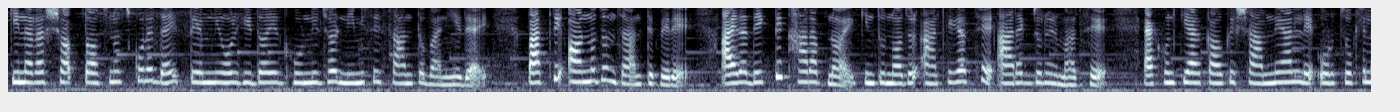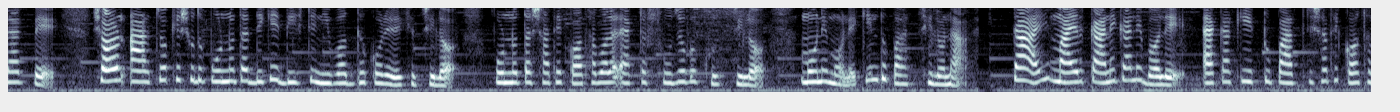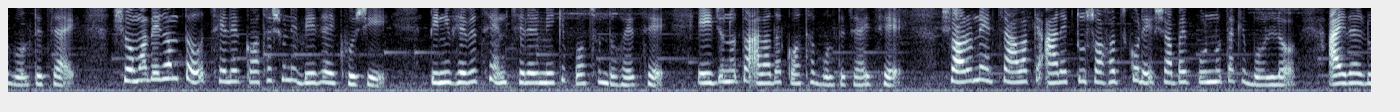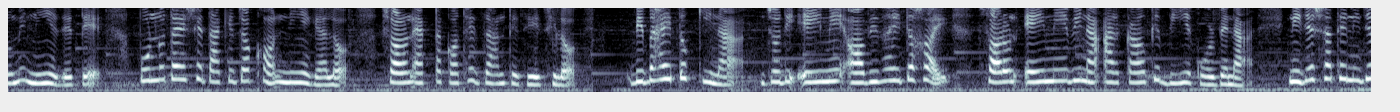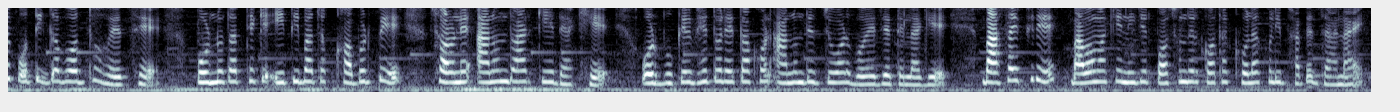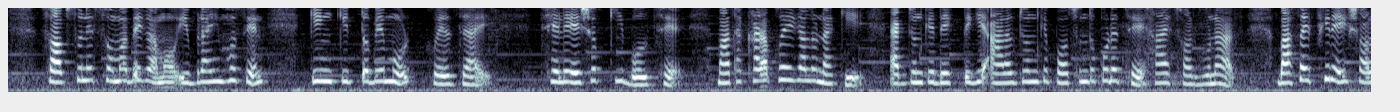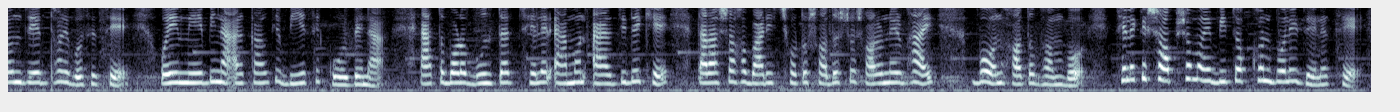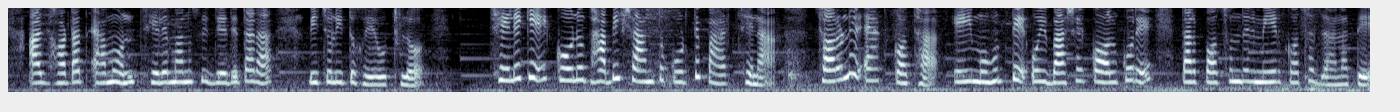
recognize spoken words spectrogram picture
কিনারা সব তছনছ করে দেয়, তেমনি ওর হৃদয়ের ঘূর্ণিঝড় নিমিষে শান্ত বানিয়ে দেয়। পাত্রী অন্যজন জানতে পেরে, আয়রা দেখতে খারাপ নয়, কিন্তু নজর আটকে গেছে আর একজনের মাঝে। এখন কি আর কাউকে সামনে আনলে ওর চোখে লাগবে? স্মরণ আর চোখে শুধু পূর্ণতার দিকেই দৃষ্টি নিবদ্ধ করে রেখেছিল। পূর্ণতার সাথে কথা বলার একটা সুযোগও খুঁজছিল, মনে মনে, কিন্তু পাচ্ছিল না। তাই মায়ের কানে কানে বলে, একাকি একটু পাত্রীর সাথে কথা বলতে চায়। সোমা বেগম তো ছেলের কথা শুনে বেজায় খুশি। তিনি ভেবেছেন ছেলের মেয়েকে পছন্দ হয়েছে, এই জন্য তো আলাদা কথা বলতে চাইছে। স্মরণের চাওয়াকে আরেকটু সহজ করে সবাই পূর্ণতাকে বলল আয়রার রুমে নিয়ে যেতে। পূর্ণতা এসে তাকে যখন নিয়ে গেল, স্মরণ একটা কথাই জানতে চেয়েছিল। বিবাহিত কি না যদি এই মেয়ে অবিবাহিত হয়, স্মরণ এই মেয়ে বিনা আর কাউকে বিয়ে করবে না। নিজের সাথে নিজে প্রতিজ্ঞাবদ্ধ হয়েছে। পূর্ণতার থেকে ইতিবাচক খবর পেয়ে স্মরণের আনন্দ আর কে দেখে? ওর বুকের ভেতরে তখন আনন্দের জোয়ার বয়ে যেতে লাগে। বাসায় ফিরে বাবা মাকে নিজের পছন্দের কথা খোলাখুলিভাবে জানায়। সব শুনে সোমা বেগম ও ইব্রাহিম হোসেন কিংকীর্ত বেমুর হয়ে যায়। ছেলে এসব কি বলছে? মাথা খারাপ হয়ে গেল নাকি? একজনকে দেখতে গিয়ে আরেকজনকে পছন্দ করেছে? হায় সর্বনাশ। বাসায় ফিরেই স্মরণ জেদ ধরে বসেছে। ওই মেয়ে বিনা আর কাউকে বিয়ে সে করবে না। এত বড় বুঝদার ছেলের এমন আর্জি দেখে তারা সহ বাড়ির ছোট সদস্য স্মরণের ভাই বোন হতভম্ব। ছেলেকে সবসময় বিচক্ষণ বলেই জেনেছে। আজ হঠাৎ এমন ছেলে মানুষের জেদে তারা বিচলিত হয়ে উঠল। ছেলেকে কোনোভাবেই শান্ত করতে পারছে না। স্মরণের এক কথা, এই মুহূর্তে ওই বাসায় কল করে তার পছন্দের মেয়ের কথা জানাতে,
